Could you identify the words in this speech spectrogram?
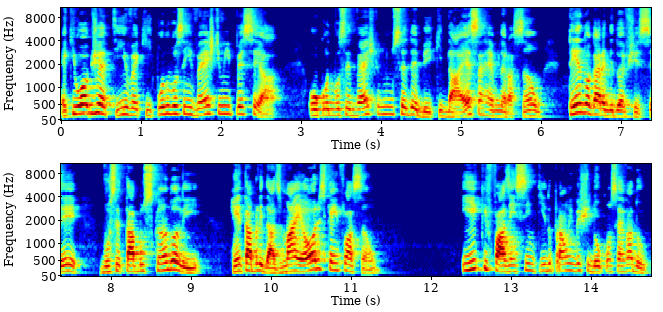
É que o objetivo é que quando você investe em um IPCA ou quando você investe em um CDB que dá essa remuneração, tendo a garantia do FGC, você está buscando ali rentabilidades maiores que a inflação e que fazem sentido para um investidor conservador.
